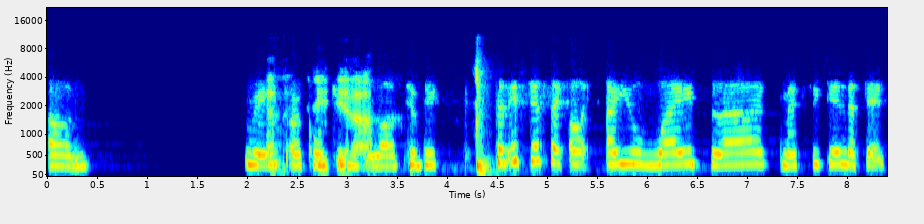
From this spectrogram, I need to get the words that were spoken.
um race or culture yeah. you belong to. Be- Because it's just like, oh, are you white, black, Mexican? That's it.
